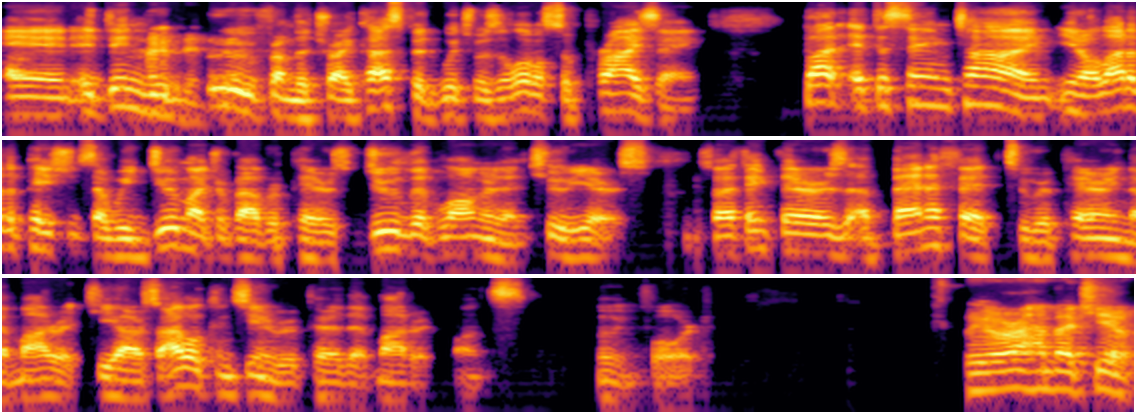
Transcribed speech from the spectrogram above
And it didn't improve from the tricuspid, which was a little surprising. But at the same time, you know, a lot of the patients that we do mitral valve repairs do live longer than two years. So I think there's a benefit to repairing the moderate TR. So I will continue to repair the moderate ones moving forward. Leora, how about you?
